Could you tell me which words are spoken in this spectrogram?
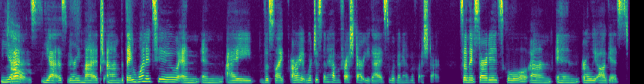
Yes, so. yes, very much. Um, but they wanted to, and and I was like, all right, we're just gonna have a fresh start, you guys. We're gonna have a fresh start. So they started school um, in early August,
